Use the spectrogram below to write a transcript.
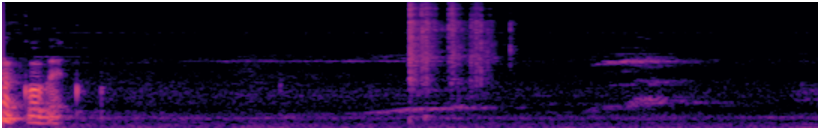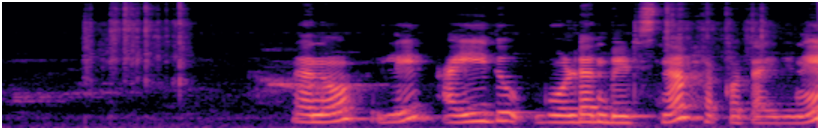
ಹಾಕ್ಕೋಬೇಕು. ನಾನು ಇಲ್ಲಿ ಐದು ಗೋಲ್ಡನ್ ಬೀಡ್ಸ್ನ ಹಾಕ್ಕೋತಾ ಇದ್ದೀನಿ.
